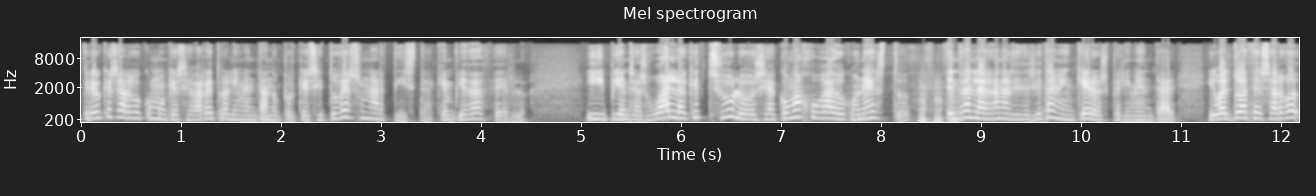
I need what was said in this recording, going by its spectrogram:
creo que es algo como que se va retroalimentando, porque si tú ves un artista que empieza a hacerlo y piensas, ¡wala, qué chulo! O sea, ¿cómo ha jugado con esto? Te entran las ganas, dices, yo también quiero experimentar. Igual tú haces algo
